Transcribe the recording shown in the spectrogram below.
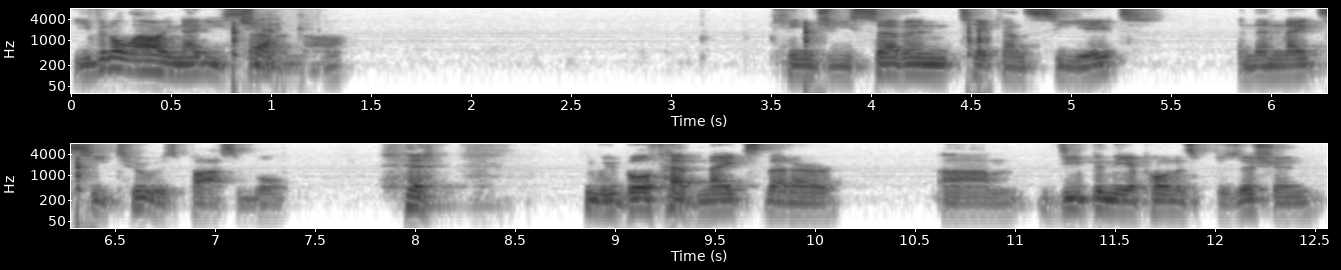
Even allowing knight e7, Check. huh? King g7, take on c8, and then knight c2 is possible. we both have knights that are um, deep in the opponent's position,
